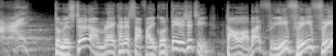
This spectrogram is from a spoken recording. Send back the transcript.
আয়। তো মিস্টার আমরা এখানে সাফাই করতে এসেছি। তাও আবার ফ্রি ফ্রি ফ্রি।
